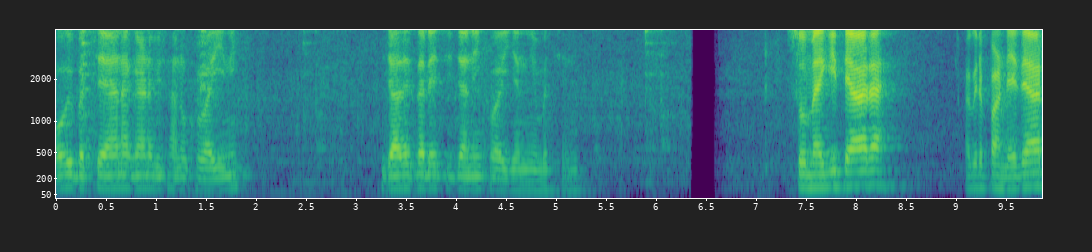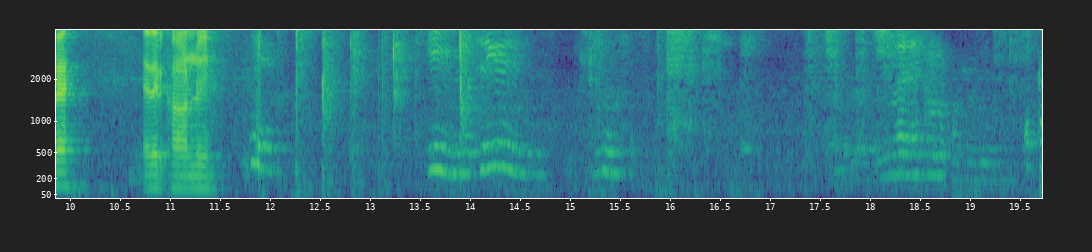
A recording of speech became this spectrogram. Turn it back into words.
ਉਹ ਵੀ ਬੱਚੇ ਐ ਨਾ ਕਹਿਣ ਵੀ ਸਾਨੂੰ ਖਵਾਈ ਨਹੀਂ। ਜ਼ਿਆਦਾਤਰ ਇਹ ਚੀਜ਼ਾਂ ਨਹੀਂ ਖਵਾਈ ਜਾਂਦੀਆਂ ਬੱਚੇ ਨੂੰ। ਸੋ ਮੈਗੀ ਤਿਆਰ ਹੈ ਇਧਰ ਭਾਂਡੇ ਤਿਆਰ ਹੈ ਇਧਰ ਖਾਣ ਨੂੰ ਇਹ ਮਛਲੀ ਮੇਰੇ ਹਮ ਇੱਕ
